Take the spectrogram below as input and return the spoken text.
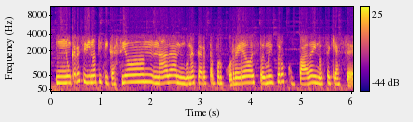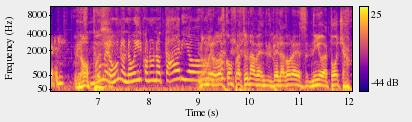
Nunca recibí notificación, nada, ninguna carta por correo. Estoy muy preocupada y no sé qué hacer. No, pues. Número uno, no ir con un notario. Número dos, cómprate una ve- veladora de niño de atocha.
